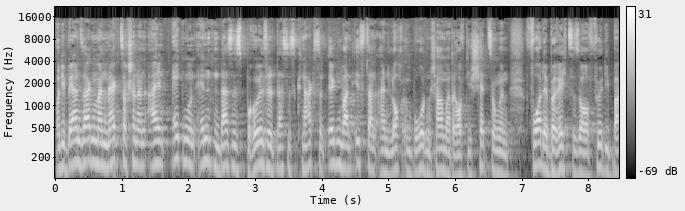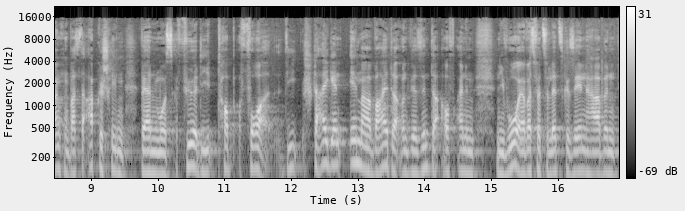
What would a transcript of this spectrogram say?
Und die Bären sagen, man merkt es auch schon an allen Ecken und Enden, dass es bröselt, dass es knackst und irgendwann ist dann ein Loch im Boden. Schau mal drauf, die Schätzungen vor der Berichtssaison für die Banken, was da abgeschrieben werden muss für die Top 4, die steigen immer weiter und wir sind da auf einem Niveau, ja, was wir zuletzt gesehen haben,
